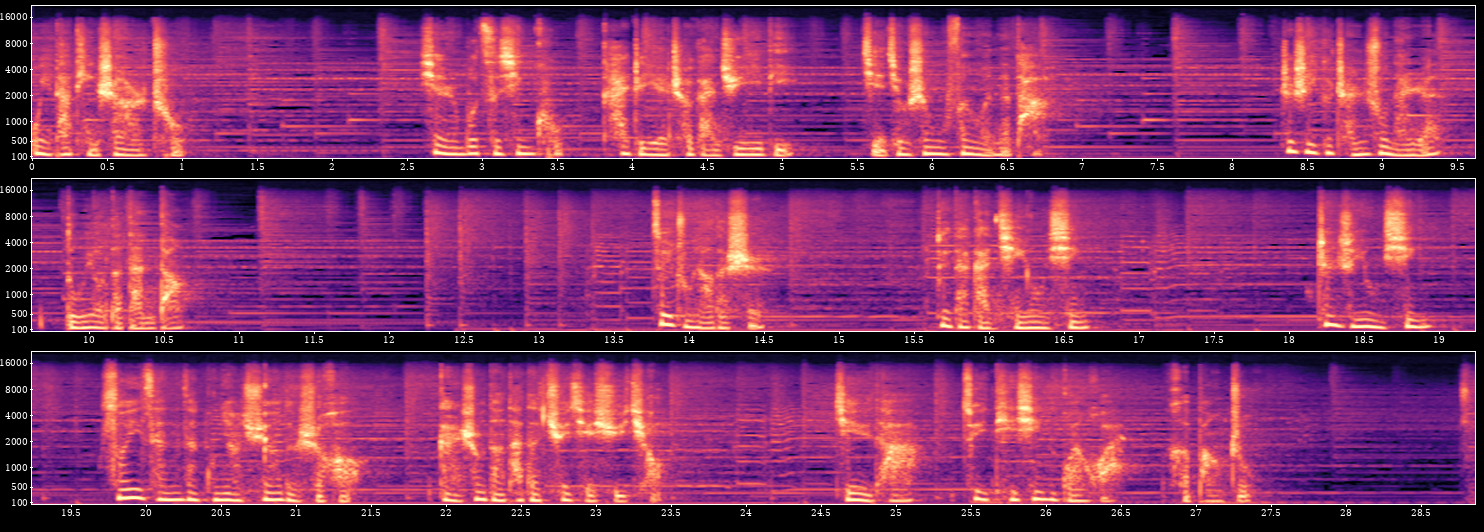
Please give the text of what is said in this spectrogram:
为他挺身而出，现任不辞辛苦，开着夜车赶去异地，解救身无分文的他。这是一个成熟男人独有的担当。最重要的是，对待感情用心，正是用心。所以才能在姑娘需要的时候，感受到她的确切需求，给予他最贴心的关怀和帮助。睁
